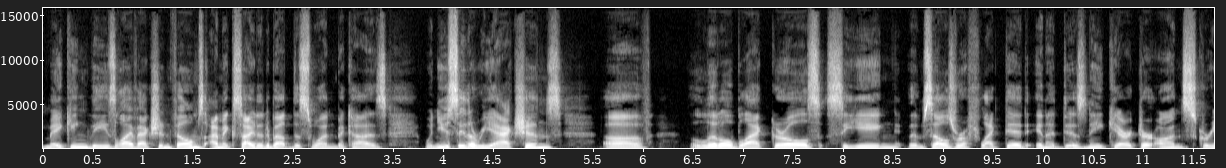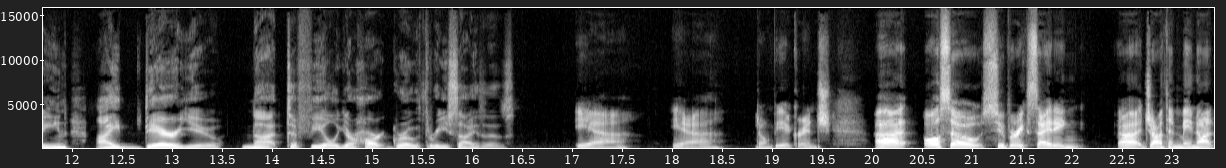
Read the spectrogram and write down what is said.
making these live action films, I'm excited about this one because when you see the reactions of little black girls seeing themselves reflected in a Disney character on screen, I dare you not to feel your heart grow three sizes. Yeah. Yeah. Don't be a Grinch. Uh, also, super exciting. Uh, Jonathan may not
